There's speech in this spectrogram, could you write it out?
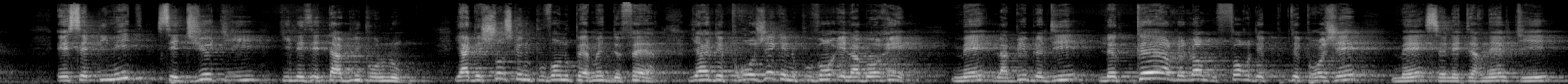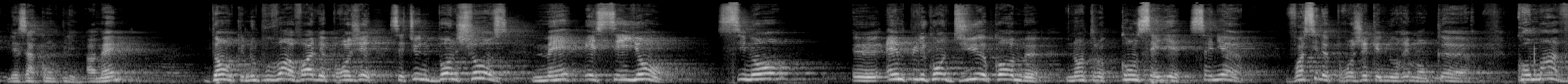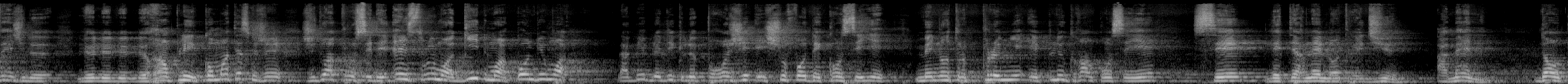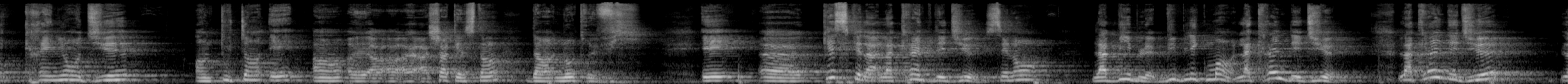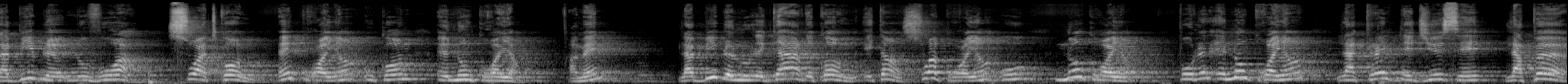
Et ces limites, c'est Dieu qui les établit pour nous. Il y a des choses que nous pouvons nous permettre de faire. Il y a des projets que nous pouvons élaborer. Mais la Bible dit, le cœur de l'homme fort des, projets, mais c'est l'Éternel qui les accomplit. Amen. Donc, nous pouvons avoir des projets. C'est une bonne chose, mais essayons. Sinon, euh, impliquons Dieu comme notre conseiller. Seigneur, voici le projet que nourrit mon cœur. Comment vais-je le, le, le, le, remplir? Comment est-ce que je, dois procéder? Instruis-moi, guide-moi, conduis-moi. La Bible dit que le projet est chauffe des conseillers, mais notre premier et plus grand conseiller, c'est l'Éternel, notre Dieu. Amen. Donc, craignons Dieu en tout temps et euh, à, chaque instant dans notre vie. Et euh, qu'est-ce que la crainte de Dieu? Selon la Bible, bibliquement, la crainte de Dieu, la crainte de Dieu, la Bible nous voit soit comme un croyant ou comme un non-croyant. Amen. La Bible nous regarde comme étant soit croyant ou non-croyant. Pour un non-croyant, la crainte de Dieu, c'est la peur.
